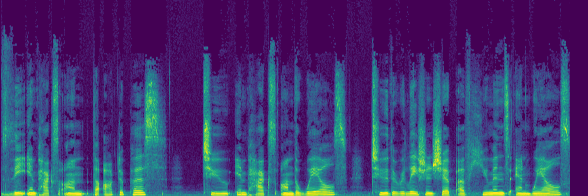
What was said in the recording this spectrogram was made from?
the impacts on the octopus to impacts on the whales to the relationship of humans and whales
